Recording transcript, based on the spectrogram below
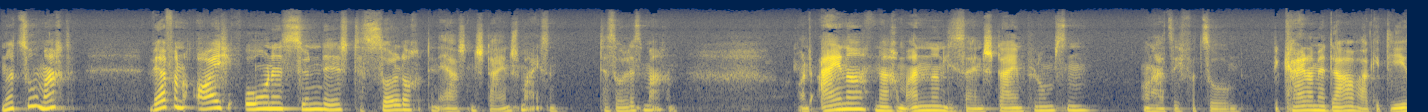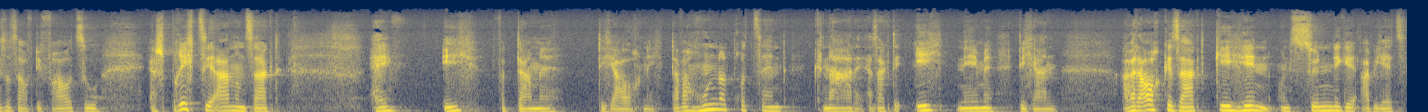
nur zu, macht. Wer von euch ohne Sünde ist, das soll doch den ersten Stein schmeißen. Der soll das machen. Und einer nach dem anderen ließ seinen Stein plumpsen und hat sich verzogen. Wie keiner mehr da war, geht Jesus auf die Frau zu. Er spricht sie an und sagt, hey, ich verdamme dich auch nicht. Da war 100% Gnade. Er sagte, ich nehme dich an. Aber er hat auch gesagt, geh hin und sündige ab jetzt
